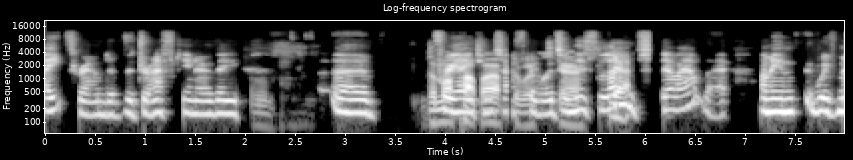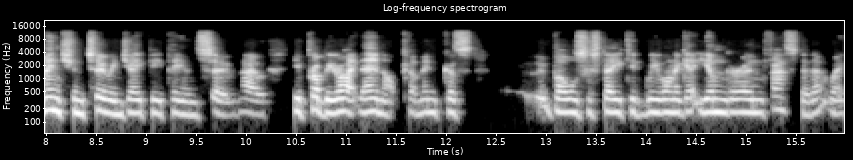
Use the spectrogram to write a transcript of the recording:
eighth round of the draft. You know the uh, The free mop up agents afterwards. afterwards, yeah. and there's loads still out there. I mean, we've mentioned two in JPP and Suh. No, you're probably right; they're not coming because Bowles has stated we want to get younger and faster, don't we?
